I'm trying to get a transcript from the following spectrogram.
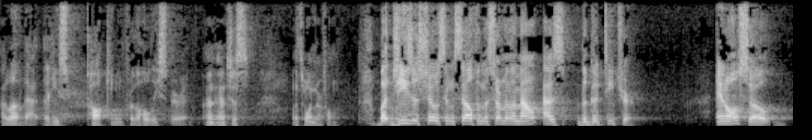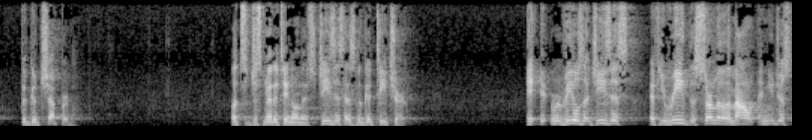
I love that, that he's talking for the Holy Spirit. And it's just, that's wonderful. But Jesus shows himself in the Sermon on the Mount as the good teacher and also the good shepherd. Let's just meditate on this. Jesus as the good teacher. It, it reveals that Jesus, if you read the Sermon on the Mount and you just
